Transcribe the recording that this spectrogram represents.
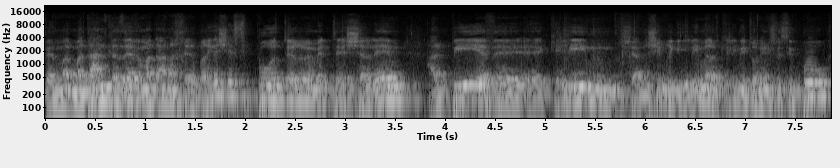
ומדען כזה ומדען אחר. ברגע שיש סיפור יותר באמת אה, שלם, על פי איזה אה, כלים שאנשים רגילים אליו, כלים עיתוניים של סיפור,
